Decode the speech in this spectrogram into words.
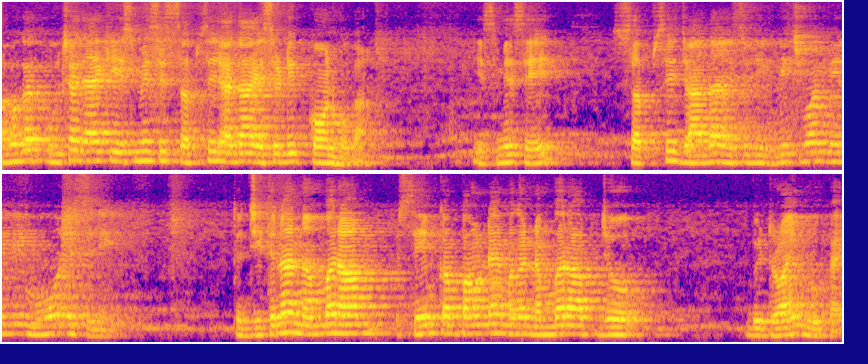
अब अगर पूछा जाए कि इसमें से सबसे ज़्यादा एसिडिक कौन होगा इसमें से सबसे ज़्यादा acidic which one will be more acidic तो जितना नंबर आप सेम कंपाउंड है मगर नंबर आप जो विड्रॉइंग ग्रुप है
